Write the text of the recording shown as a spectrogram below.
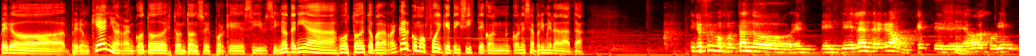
pero, pero ¿en qué año arrancó todo esto entonces? Porque si, si no tenías vos todo esto para arrancar, ¿cómo fue que te hiciste con, con esa primera data? Y nos fuimos juntando de- del underground, gente de abajo bien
